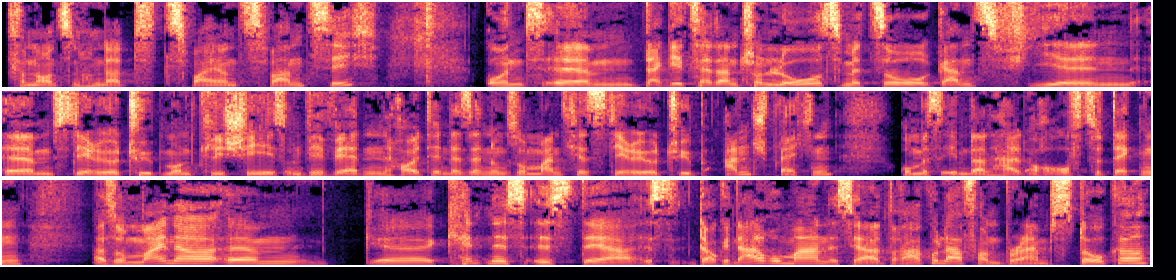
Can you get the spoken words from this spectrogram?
von 1922. Und ähm, da geht's ja dann schon los mit so ganz vielen ähm, Stereotypen und Klischees. Und wir werden heute in der Sendung so manches Stereotyp ansprechen, um es eben dann halt auch aufzudecken. Also meiner ähm, äh, Kenntnis ist der ist der Originalroman ist ja Dracula von Bram Stoker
